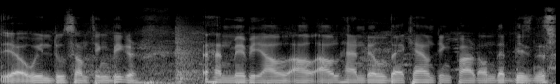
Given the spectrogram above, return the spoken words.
yeah, we'll do something bigger, and maybe I'll I'll, I'll handle the accounting part on that business.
